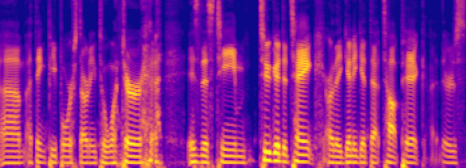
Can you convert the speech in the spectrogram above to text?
Um, I think people were starting to wonder is this team too good to tank? Are they going to get that top pick? There's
